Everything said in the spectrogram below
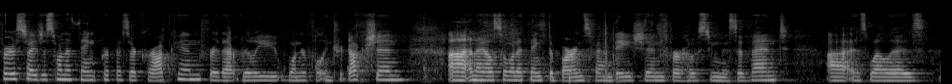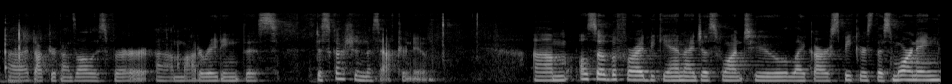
First, I just want to thank Professor Korobkin for that really wonderful introduction. Uh, and I also want to thank the Barnes Foundation for hosting this event, uh, as well as uh, Dr. Gonzalez for uh, moderating this discussion this afternoon. Um, also, before I begin, I just want to, like our speakers this morning,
